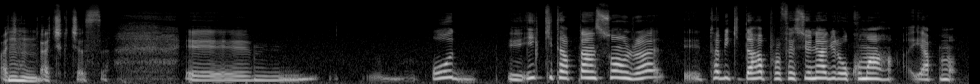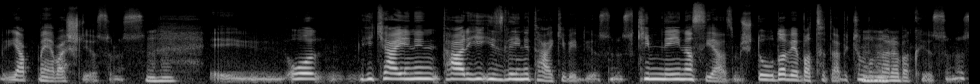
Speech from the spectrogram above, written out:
açık, açıkçası. E, o e, ilk kitaptan sonra e, tabii ki daha profesyonel bir okuma yapma, yapmaya başlıyorsunuz. Hı hı. E, o hikayenin tarihi izleyini takip ediyorsunuz. Kim neyi nasıl yazmış? Doğuda ve batıda bütün bunlara hı hı. bakıyorsunuz.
